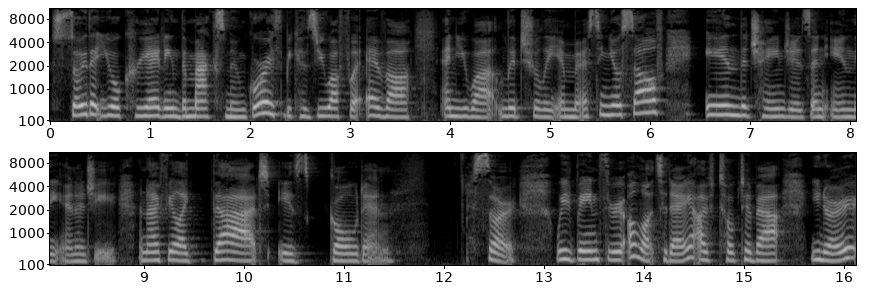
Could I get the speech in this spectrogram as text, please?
so that you're creating the maximum growth because you are forever and you are literally immersing yourself in the changes and in the energy. And I feel like that is golden. So, we've been through a lot today. I've talked about, you know,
